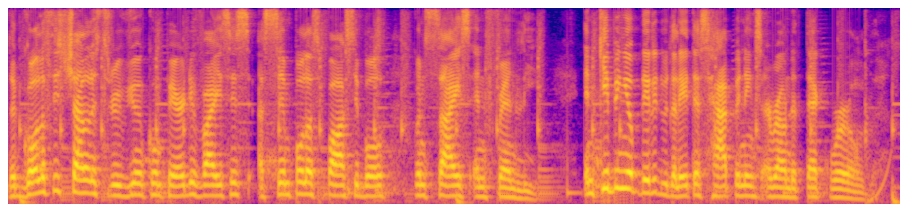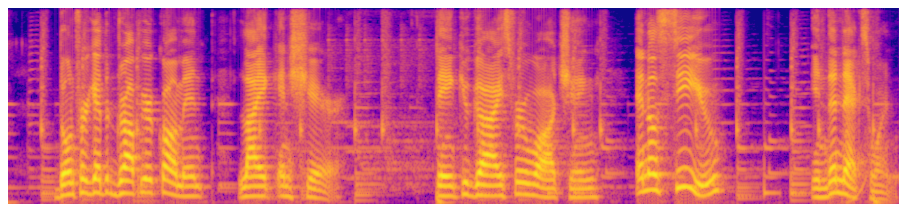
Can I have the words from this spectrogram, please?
The goal of this channel is to review and compare devices as simple as possible, concise, and friendly, and keeping you updated with the latest happenings around the tech world. Don't forget to drop your comment, like, and share. Thank you guys for watching, and I'll see you in the next one.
